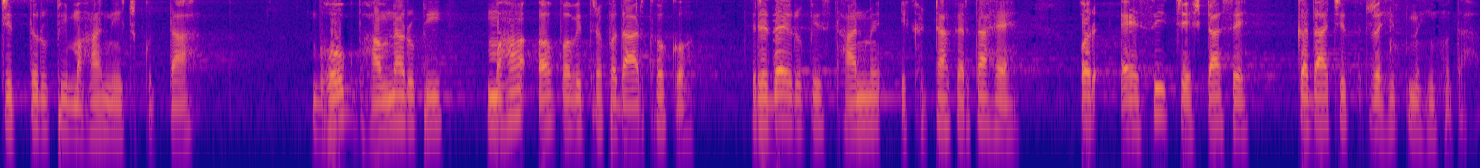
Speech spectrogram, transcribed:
चित्त रूपी महानीच कुत्ता, भोग भावना रूपी महा अपवित्र पदार्थों को हृदय रूपी स्थान में इकट्ठा करता है और ऐसी चेष्टा से कदाचित रहित नहीं होता।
